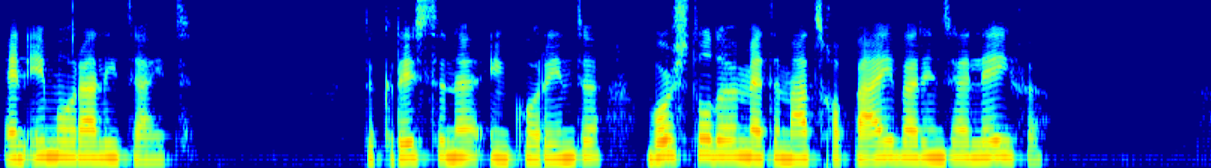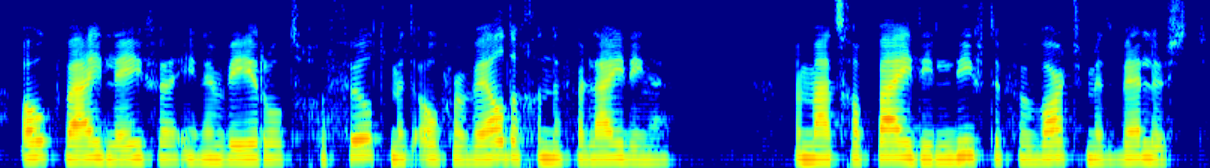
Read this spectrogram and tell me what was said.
en immoraliteit. De christenen in Korinthe worstelden met de maatschappij waarin zij leven. Ook wij leven in een wereld gevuld met overweldigende verleidingen. Een maatschappij die liefde verwart met wellust.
